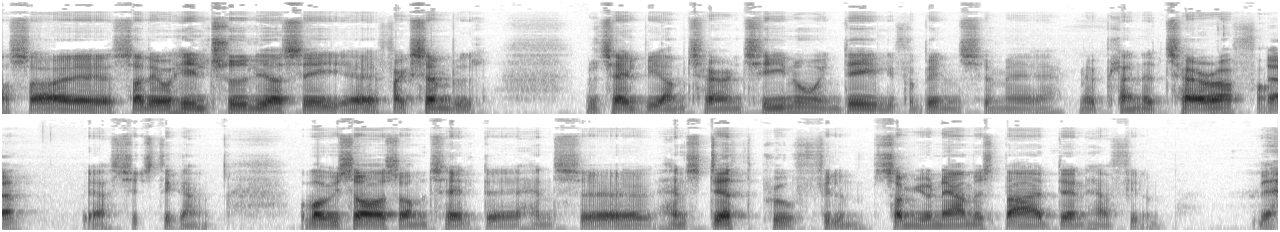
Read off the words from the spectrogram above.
Og så, øh, så er det jo helt tydeligt at se, øh, for eksempel, nu talte vi om Tarantino en del i forbindelse med, med Planet Terror for Ja. ja. Sidste gang, og hvor vi så også omtalte øh, hans, øh, hans Death Proof film, som jo nærmest bare er den her film. Ja,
